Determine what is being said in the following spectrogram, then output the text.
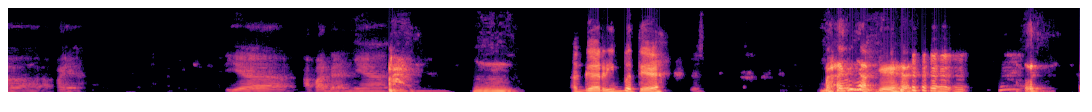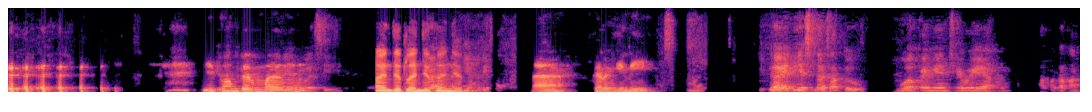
eh, apa ya dia apa adanya Hmm. Agak ribet ya. Banyak ya. itu hampir Dari meng... sih. Lanjut, lanjut, Nggak, lanjut. Nah, sekarang gini. Enggak, ya, dia sebenarnya satu. Gue pengen cewek yang takut akan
